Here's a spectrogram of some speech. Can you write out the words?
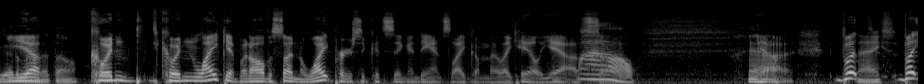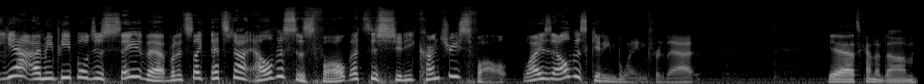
good Yeah. about it though. Couldn't couldn't like it, but all of a sudden a white person could sing and dance like them. They're like, hell yeah! So, Yeah. yeah. But Nice. but yeah, I mean, people just say that, but it's like that's not Elvis's fault. That's the shitty country's fault. Why is Elvis getting blamed for that? Yeah, it's kind of dumb.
